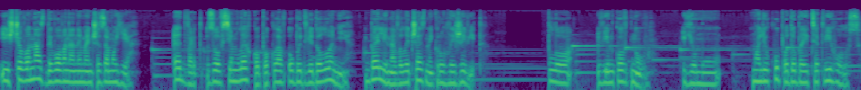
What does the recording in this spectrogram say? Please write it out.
і що вона здивована не менше за моє. Едвард зовсім легко поклав обидві долоні Беллі на величезний круглий живіт. Пло він ковтнув. Йому малюку подобається твій голос.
